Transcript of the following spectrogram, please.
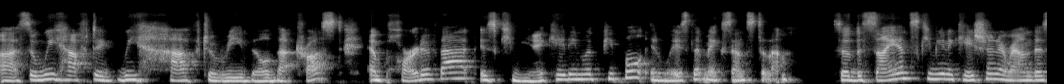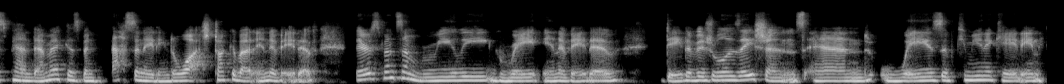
Uh, so we have to we have to rebuild that trust, and part of that is communicating with people in ways that make sense to them. So the science communication around this pandemic has been fascinating to watch. Talk about innovative. There's been some really great innovative data visualizations and ways of communicating.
